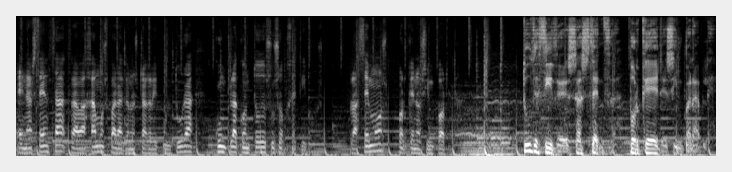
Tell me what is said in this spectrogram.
En Ascenza trabajamos para que nuestra agricultura cumpla con todos sus objetivos. Lo hacemos porque nos importa. Tú decides Ascenza, porque eres imparable.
